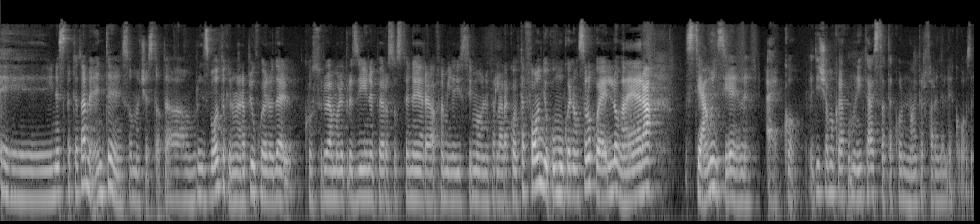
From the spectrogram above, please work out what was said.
e inaspettatamente insomma c'è stato un risvolto che non era più quello del costruiamo le presine per sostenere la famiglia di Simone per la raccolta fondi o comunque non solo quello, ma era stiamo insieme, ecco, diciamo che la comunità è stata con noi per fare delle cose.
